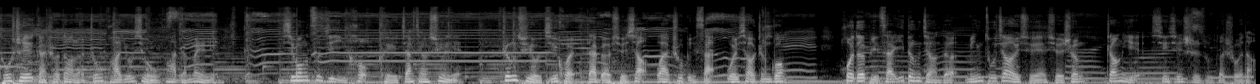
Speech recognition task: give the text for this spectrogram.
同时也感受到了中华优秀文化的魅力。希望自己以后可以加强训练，争取有机会代表学校外出比赛，为校争光。获得比赛一等奖的民族教育学院学生张野信心十足地说道。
